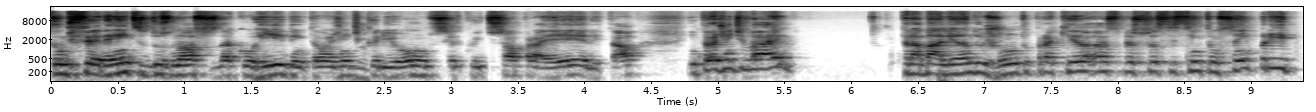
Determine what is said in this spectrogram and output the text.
são diferentes dos nossos da corrida, então a gente criou um circuito só para ele e tal. Então a gente vai trabalhando junto para que as pessoas se sintam sempre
